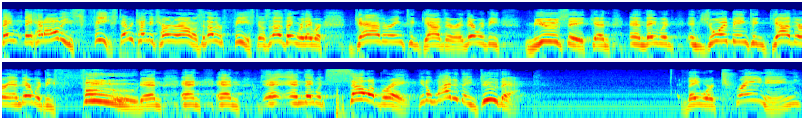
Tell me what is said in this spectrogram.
they, they had all these feasts. Every time you turn around, it was another feast. It was another thing where they were gathering together and there would be music and, and they would enjoy being together and there would be food and, and, and, and they would celebrate. You know, why did they do that? They were training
